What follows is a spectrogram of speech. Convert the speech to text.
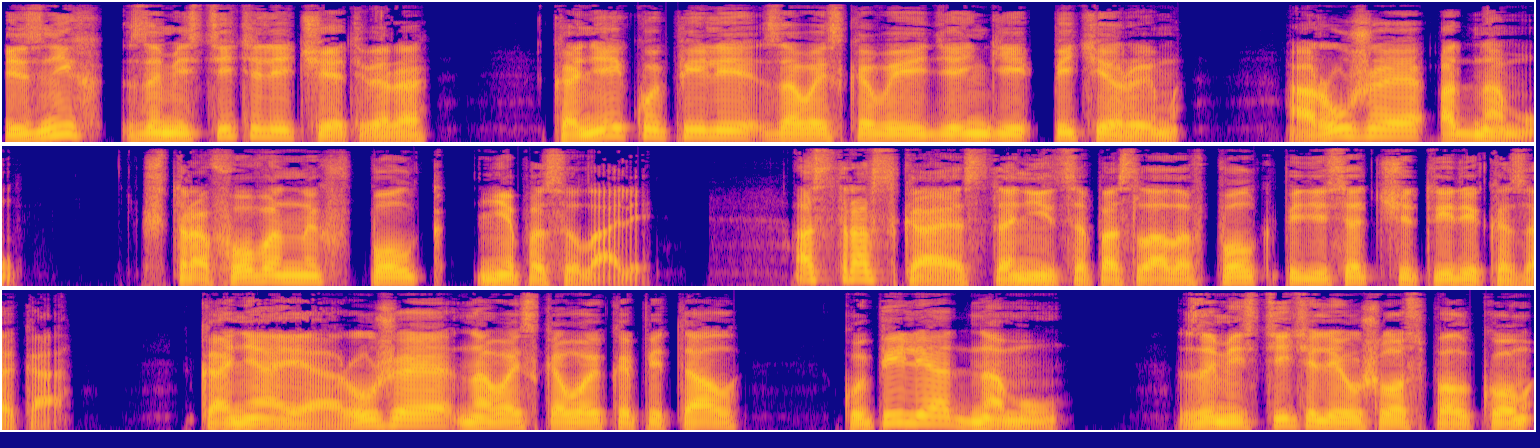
Из них заместителей четверо, коней купили за войсковые деньги пятерым, оружие одному. Штрафованных в полк не посылали. Островская станица послала в полк 54 казака. Коня и оружие на войсковой капитал купили одному. Заместителей ушло с полком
